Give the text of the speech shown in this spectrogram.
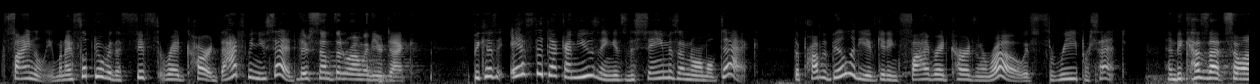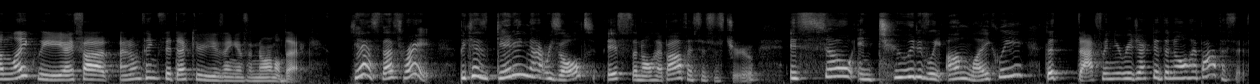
Finally, when I flipped over the fifth red card, that's when you said, there's something wrong with your deck. Because if the deck I'm using is the same as a normal deck, the probability of getting five red cards in a row is 3%. And because that's so unlikely, I thought, I don't think the deck you're using is a normal deck. Yes, that's right. Because getting that result, if the null hypothesis is true, is so intuitively unlikely that that's when you rejected the null hypothesis.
